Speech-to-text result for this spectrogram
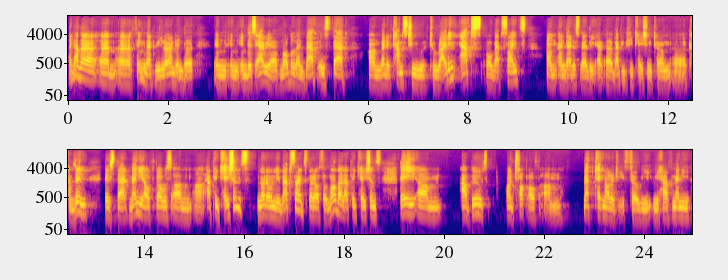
Another um, uh, thing that we learned in the in, in, in this area, mobile and web, is that um, when it comes to, to writing apps or websites, um, and that is where the uh, webification term uh, comes in, is that many of those um, uh, applications, not only websites but also mobile applications, they um, are built on top of um, web technologies. So we we have many.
